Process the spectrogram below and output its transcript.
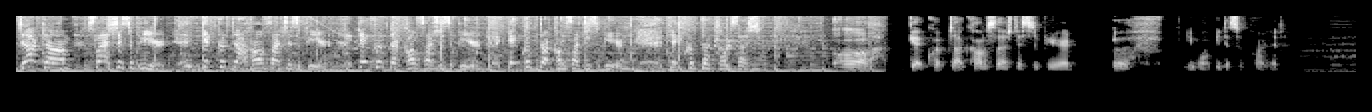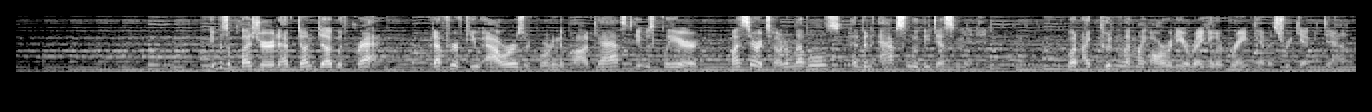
dot com slash disappeared. Getquip.com slash disappeared. Getquip.com slash disappeared. Getquip.com slash disappeared. Getquip.com slash... Oh, getquip.com slash disappeared. Ugh, you won't be disappointed. It was a pleasure to have done Doug with crack, but after a few hours recording the podcast, it was clear my serotonin levels had been absolutely decimated. But I couldn't let my already irregular brain chemistry get me down.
